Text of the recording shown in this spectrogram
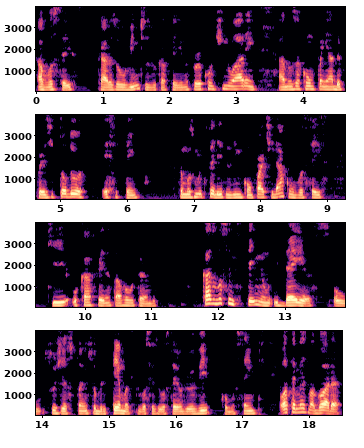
a vocês caros ouvintes do Cafeína, por continuarem a nos acompanhar depois de todo esse tempo. Estamos muito felizes em compartilhar com vocês que o Cafeína está voltando. Caso vocês tenham ideias ou sugestões sobre temas que vocês gostariam de ouvir, como sempre, ou até mesmo agora,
